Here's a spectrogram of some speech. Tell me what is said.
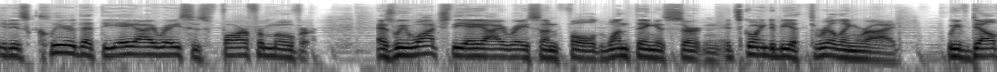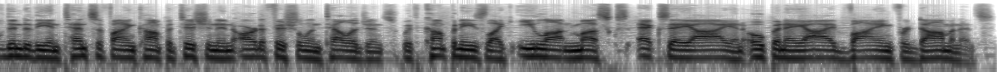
it is clear that the AI race is far from over. As we watch the AI race unfold, one thing is certain, it's going to be a thrilling ride. We've delved into the intensifying competition in artificial intelligence with companies like Elon Musk's XAI and OpenAI vying for dominance.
